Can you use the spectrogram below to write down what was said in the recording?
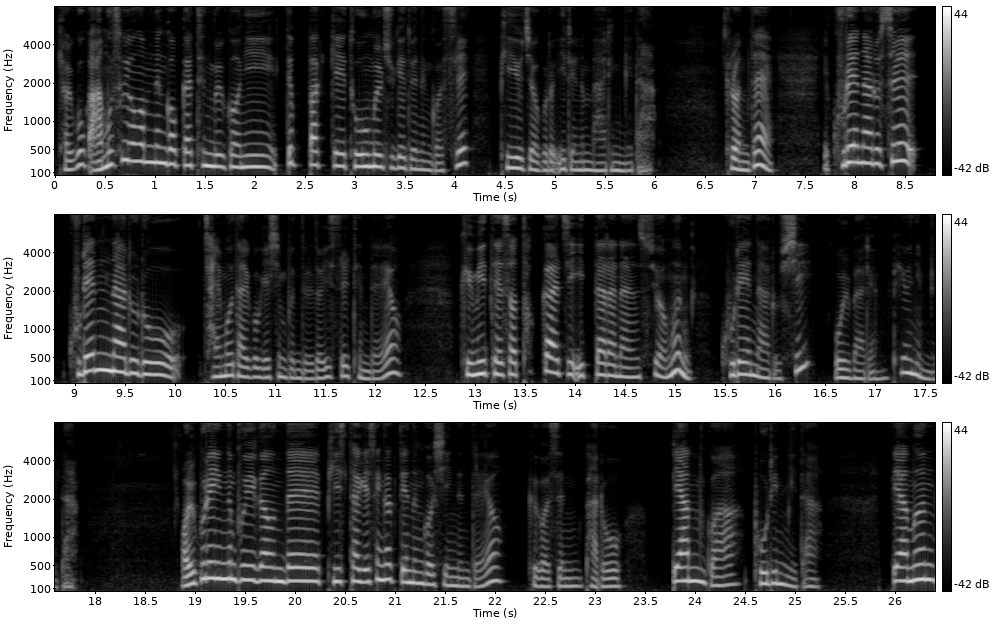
결국 아무 소용없는 것 같은 물건이 뜻밖의 도움을 주게 되는 것을 비유적으로 이르는 말입니다. 그런데 구레나룻을 구렛나루로 잘못 알고 계신 분들도 있을 텐데요. 귀 밑에서 턱까지 잇따라난 수염은 구레나룻이 올바른 표현입니다. 얼굴에 있는 부위 가운데 비슷하게 생각되는 것이 있는데요. 그것은 바로 뺨과 볼입니다. 뺨은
